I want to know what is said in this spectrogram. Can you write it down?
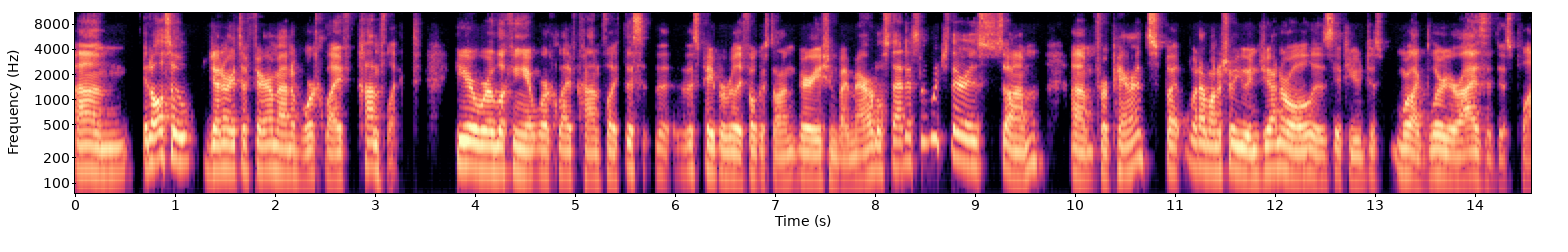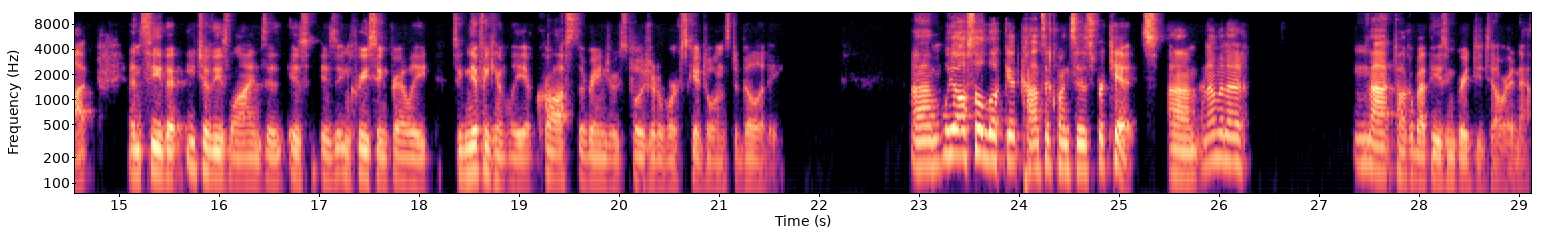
Um, it also generates a fair amount of work-life conflict. Here we're looking at work-life conflict. This this paper really focused on variation by marital status, of which there is some um, for parents. But what I want to show you in general is if you just more like blur your eyes at this plot and see that each of these lines is is, is increasing fairly significantly across the range of exposure to work schedule instability. Um, we also look at consequences for kids, um, and I'm going to not talk about these in great detail right now.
